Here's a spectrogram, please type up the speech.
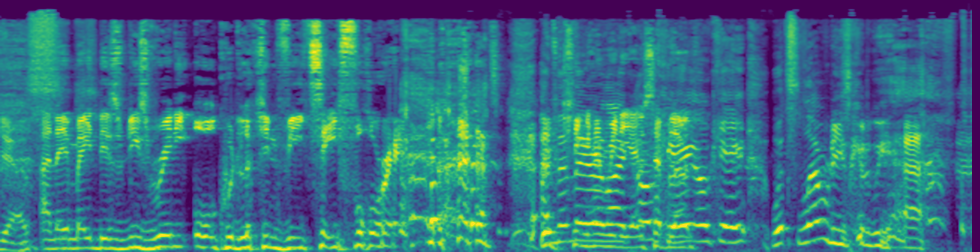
Yes. and they made these these really awkward looking VT for it. And then King they were Henry like, okay, okay, what celebrities could we have?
